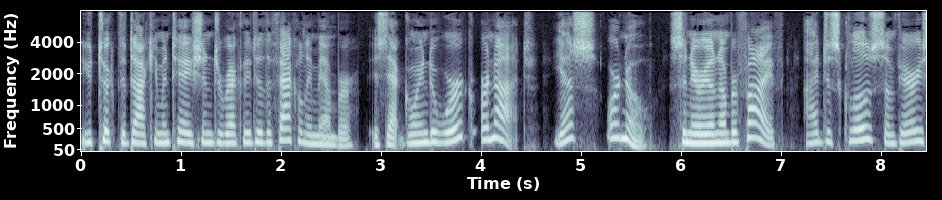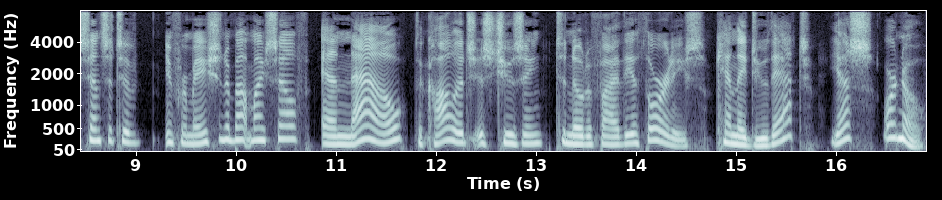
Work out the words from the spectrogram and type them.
you took the documentation directly to the faculty member. Is that going to work or not? Yes or no? Scenario number five I disclosed some very sensitive information about myself, and now the college is choosing to notify the authorities. Can they do that? Yes or no?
